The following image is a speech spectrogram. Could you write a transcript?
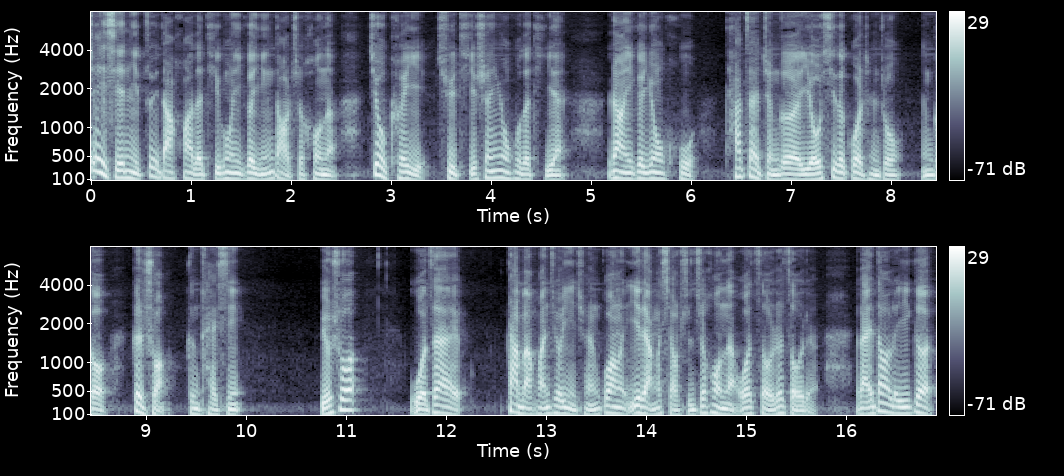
这些你最大化的提供一个引导之后呢，就可以去提升用户的体验，让一个用户他在整个游戏的过程中能够更爽、更开心。比如说，我在大阪环球影城逛了一两个小时之后呢，我走着走着来到了一个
